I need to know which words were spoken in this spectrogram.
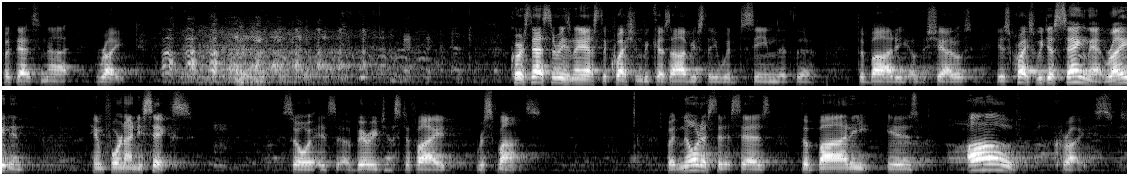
but that's not right. of course, that's the reason I asked the question because obviously it would seem that the, the body of the shadows is Christ. We just sang that, right? In hymn 496. So it's a very justified response. But notice that it says, the body is of Christ.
